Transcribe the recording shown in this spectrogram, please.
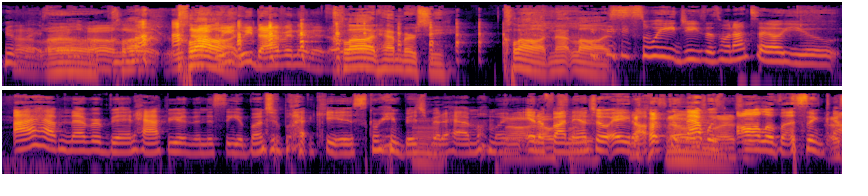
University. Oh, Oh, Lord. We, Claude. we, we diving in it. Claude, have mercy. Claude, not Laud. Sweet Jesus, when I tell you, I have never been happier than to see a bunch of black kids scream, bitch, mm. better have my money Nah, in that a was funny. financial aid That- office. Because that was was all of us in That's-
